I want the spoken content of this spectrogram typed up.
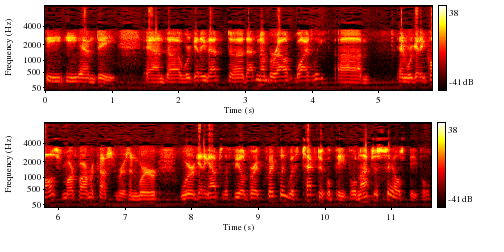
T E N D, and uh, we're getting that uh, that number out widely. Um, and we're getting calls from our farmer customers, and we're we're getting out to the field very quickly with technical people, not just salespeople,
